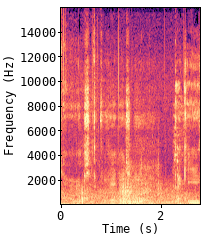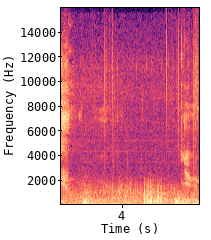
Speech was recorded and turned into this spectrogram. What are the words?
nie wiem jak się to powiedzieć, takich, mm, nie wiem,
